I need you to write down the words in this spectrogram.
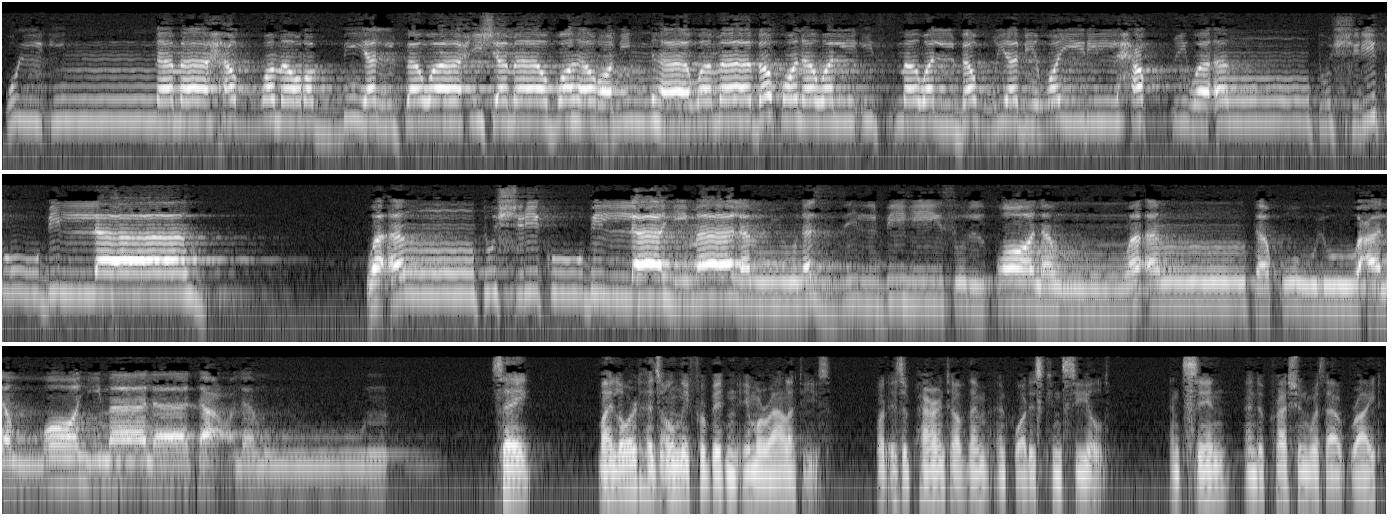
قل إنما حرم ربي الفواحش ما ظهر منها وما بطن والإثم والبغي بغير الحق وأن تشركوا بالله وأن تشركوا بالله ما لم ينزل به سلطانا وأن تقولوا على الله ما لا تعلمون Say, My Lord has only forbidden immoralities, what is apparent of them and what is concealed, and sin and oppression without right,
